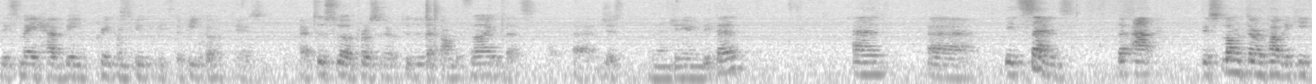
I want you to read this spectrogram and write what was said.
This may have been pre-computed if the Pico is uh, too slow a processor to do that on the fly, but that's uh, just an engineering detail. And uh, it sends the app this long-term public key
